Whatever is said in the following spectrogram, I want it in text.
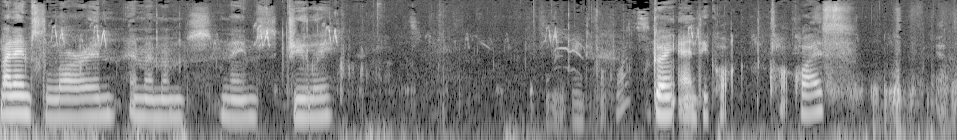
My name's Lauren and my mum's name's Julie. Going anti-clockwise. Going anti-clockwise. Yeah.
